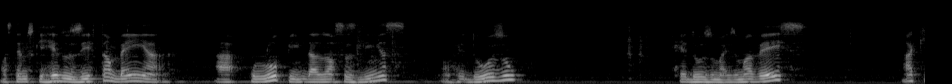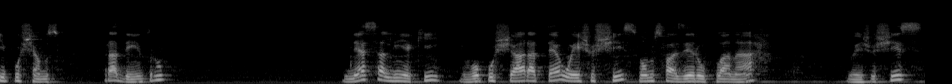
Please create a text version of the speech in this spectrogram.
nós temos que reduzir também a, a, o looping das nossas linhas. Então reduzo, reduzo mais uma vez, aqui puxamos para dentro, E nessa linha aqui, eu vou puxar até o eixo X, vamos fazer o planar no eixo X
